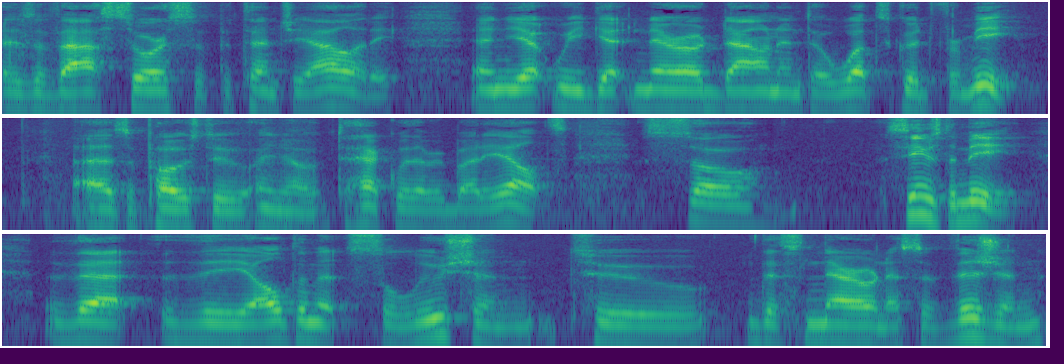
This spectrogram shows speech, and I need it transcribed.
is a vast source of potentiality. And yet we get narrowed down into what's good for me as opposed to, you know, to heck with everybody else. So it seems to me that the ultimate solution to this narrowness of vision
